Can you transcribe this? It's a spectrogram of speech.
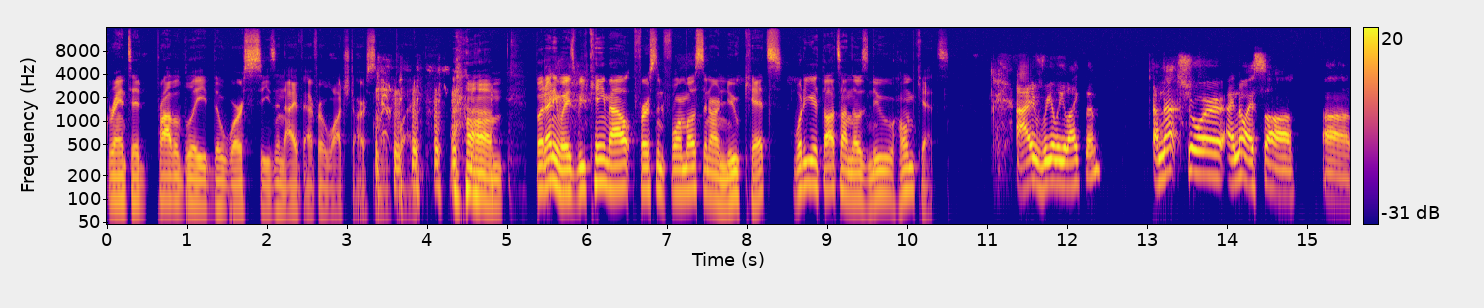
Granted, probably the worst season I've ever watched Arsenal play. um, But anyways, we came out first and foremost in our new kits. What are your thoughts on those new home kits? I really like them. I'm not sure. I know I saw uh,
